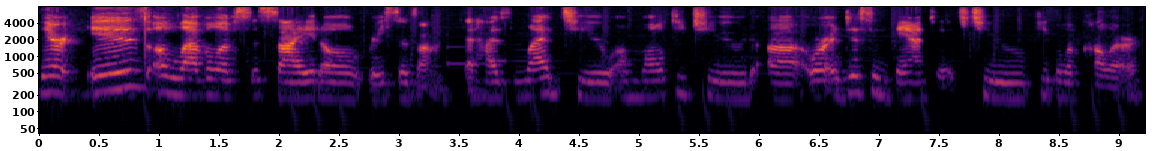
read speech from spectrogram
there is a level of societal racism that has led to a multitude uh, or a disadvantage to people of color,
